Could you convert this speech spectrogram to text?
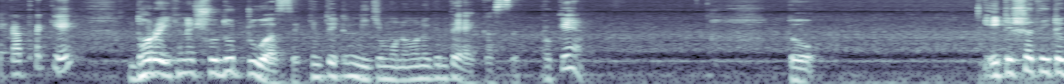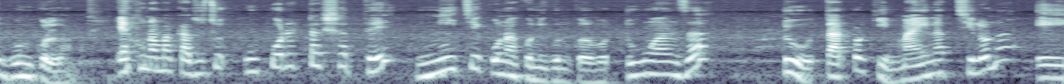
একা থাকে, ধরো এখানে শুধু টু আছে, কিন্তু এটা নিচে মনে মনে কিন্তু এক আছে ওকে তো এটার সাথে এটা গুণ করলাম। এখন আমার কাজ হচ্ছে উপরেরটার সাথে নিচে কোনাকুনি গুণ করব। টু ওয়ান যা টু। তারপর কি? মাইনাস ছিল না? এই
